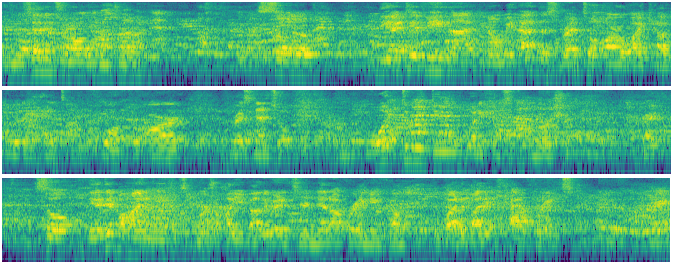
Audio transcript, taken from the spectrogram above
And the tenants are all long term. So the idea being that you know we had this rental ROI calculator ahead of time before for our residential. What do we do when it comes to commercial, right? So the idea behind when it comes to commercial, how you evaluate it is your net operating income divided by the cap rate, right?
